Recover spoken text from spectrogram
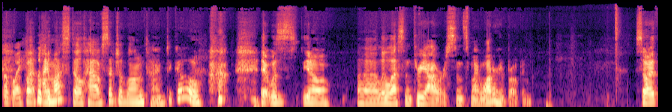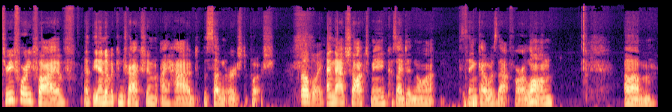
Oh boy. but I must still have such a long time to go. it was, you know, a little less than three hours since my water had broken. So at 3:45, at the end of a contraction, I had the sudden urge to push, oh boy. and that shocked me because I did not think I was that far along. Um,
